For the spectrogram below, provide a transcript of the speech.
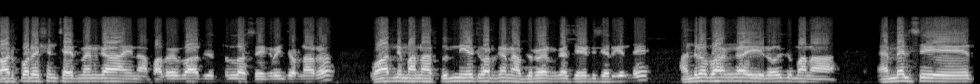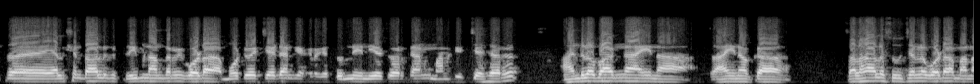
కార్పొరేషన్ చైర్మన్గా ఆయన పదవి బాధ్యతల్లో స్వీకరించున్నారు వారిని మన తుని నియోజకవర్గాన్ని అబ్జర్వర్గా చేయడం జరిగింది. అందులో భాగంగా ఈరోజు మన ఎమ్మెల్సీ ఎలక్షన్ తాలూకు టీంని అందరినీ కూడా మోటివేట్ చేయడానికి ఇక్కడికి తుని నియోజకవర్గానికి మనకి ఇచ్చేశారు. అందులో భాగంగా ఆయన ఆయన యొక్క సలహాలు సూచనలు కూడా మన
